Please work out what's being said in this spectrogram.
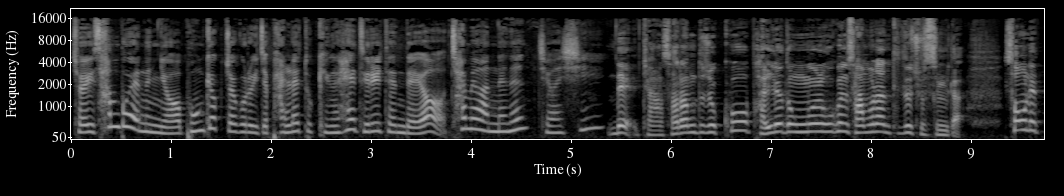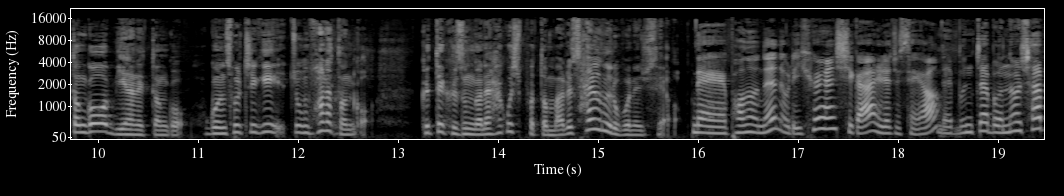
저희 3부에는요 본격적으로 이제 발레 토킹을 해드릴 텐데요. 참여 안내는 지원 씨. 네, 자, 사람도 좋고, 반려동물 혹은 사물한테도 좋습니다. 서운했던 거, 미안했던 거, 혹은 솔직히 좀 화났던 거. 그때 그 순간에 하고 싶었던 말을 사연으로 보내주세요. 네 번호는 우리 효연 씨가 알려주세요. 네, 문자 번호 샵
